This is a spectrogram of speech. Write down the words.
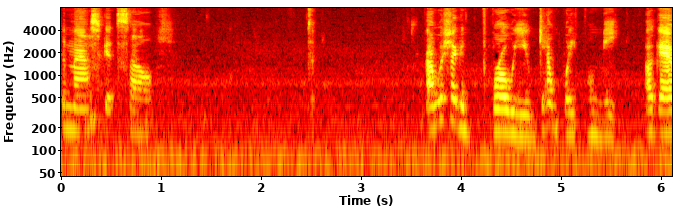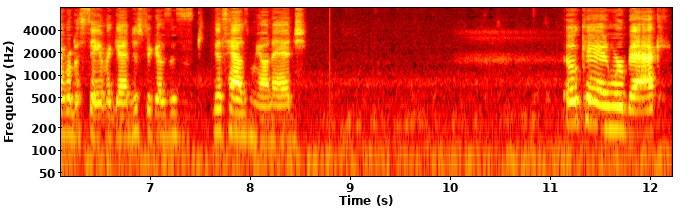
The mask itself. I wish I could throw you. Get away from me. Okay, I'm gonna save again just because this is this has me on edge. Okay, and we're back.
